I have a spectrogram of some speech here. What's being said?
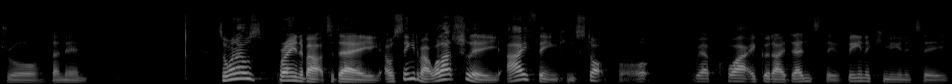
draw them in. So when I was praying about today, I was thinking about, well, actually, I think in Stockport, we have quite a good identity of being a community,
